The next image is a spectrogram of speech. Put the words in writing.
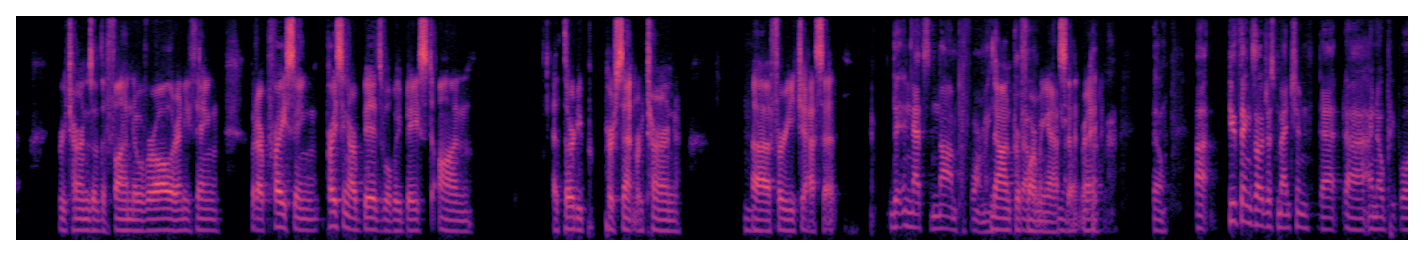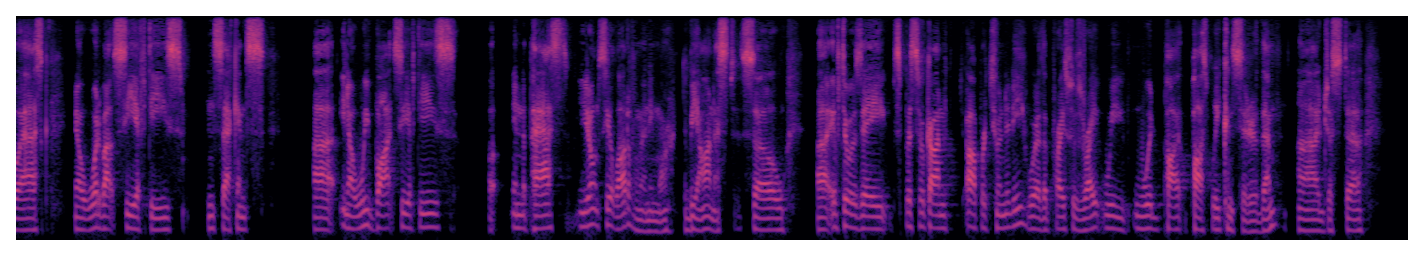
returns of the fund overall or anything, but our pricing, pricing our bids will be based on a 30% return hmm. uh, for each asset. And that's non-performing. Non-performing so, asset, yeah, right? So a uh, few things I'll just mention that uh, I know people ask, you know, what about CFDs in seconds? Uh, you know, we bought CFDs uh, in the past. You don't see a lot of them anymore, to be honest. So uh, if there was a specific on opportunity where the price was right, we would po- possibly consider them. Uh, just to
